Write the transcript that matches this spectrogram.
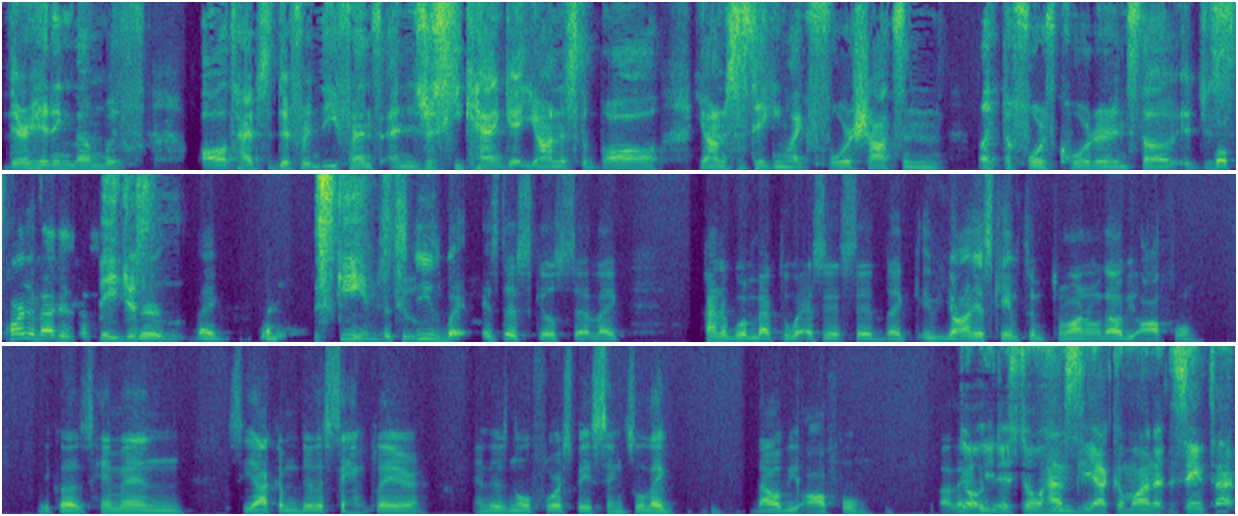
They're hitting them with all types of different defense, and it's just he can't get Giannis the ball. Giannis is taking like four shots in like the fourth quarter and stuff. It just well, part of that is They just- like like schemes it's too. easy, but it's their skill set. Like kind of going back to what SA said, like if Giannis came to Toronto, that would be awful because him and Siakam, they're the same player, and there's no floor spacing. So like that would be awful. Uh, like, no, you just don't have Siakam on at the same time.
